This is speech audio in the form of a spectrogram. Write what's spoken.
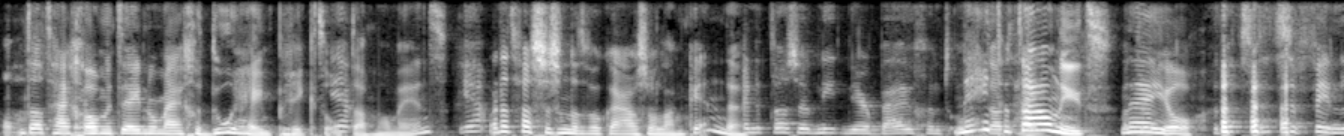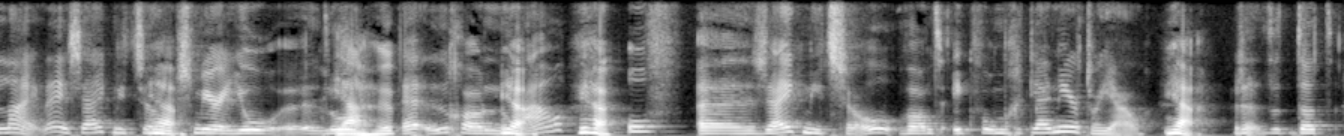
Omdat hij gewoon meteen door mijn gedoe heen prikte op dat moment. Ja. Maar dat was dus omdat we elkaar al zo lang kenden. En het was ook niet neerbuigend. Of nee, dat totaal hij- niet. Nee joh. Dat, dat is een thin line. Nee, zei ik niet zo. Smeer joh, hè, gewoon normaal. ja. Of eh, zei ik niet zo, want ik voel me gekleineerd door jou. Ja, Dat, dat, dat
